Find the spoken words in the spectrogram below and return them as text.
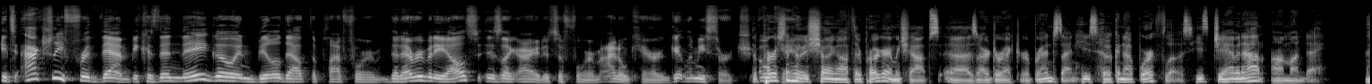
it's actually for them because then they go and build out the platform that everybody else is like, all right, it's a form. I don't care. Get let me search. The person who is showing off their programming chops uh, as our director of brand design, he's hooking up workflows. He's jamming out on Monday.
